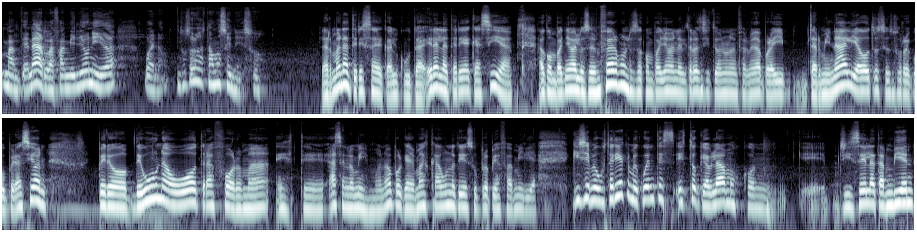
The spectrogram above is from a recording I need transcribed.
mantener la familia unida, bueno, nosotros estamos en eso. La hermana Teresa de Calcuta era la tarea que hacía. Acompañaba a los enfermos, los acompañaba en el tránsito en una enfermedad por ahí terminal y a otros en su recuperación pero de una u otra forma este, hacen lo mismo, ¿no? Porque además cada uno tiene su propia familia. Guille, me gustaría que me cuentes esto que hablábamos con eh, Gisela también,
